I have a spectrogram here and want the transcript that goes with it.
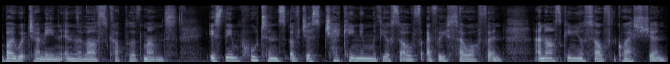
by which I mean in the last couple of months, is the importance of just checking in with yourself every so often and asking yourself the question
